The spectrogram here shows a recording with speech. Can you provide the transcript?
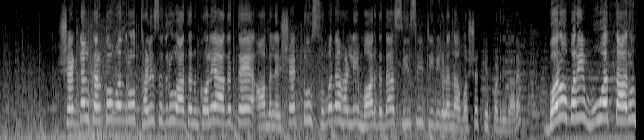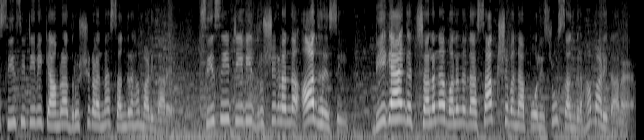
ಶೆಡ್ನಲ್ಲಿ ಕರ್ಕೊಂಬಂದ್ರು, ಥಳಿಸಿದ್ರು, ಆತನ ಕೊಲೆ ಆಗುತ್ತೆ. ಆಮೇಲೆ ಶೆಡ್ ಟು ಸುಮನಹಳ್ಳಿ ಮಾರ್ಗದ ಸಿಸಿಟಿವಿಗಳನ್ನ ವಶಕ್ಕೆ ಪಡೆದಿದ್ದಾರೆ. ಬರೋಬ್ಬರಿ ಮೂವತ್ತಾರು ಸಿಸಿಟಿವಿ ಕ್ಯಾಮೆರಾ ದೃಶ್ಯಗಳನ್ನ ಸಂಗ್ರಹ ಮಾಡಿದ್ದಾರೆ. ಸಿಸಿಟಿವಿ ದೃಶ್ಯಗಳನ್ನ ಆಧರಿಸಿ ಡಿಗ್ಯಾಂಗ್ ಚಲನವಲನದ ಸಾಕ್ಷ್ಯವನ್ನ ಪೊಲೀಸರು ಸಂಗ್ರಹ ಮಾಡಿದ್ದಾರೆ.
